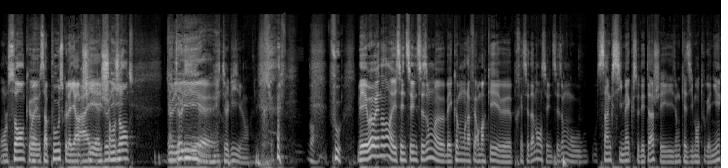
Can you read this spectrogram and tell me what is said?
On le sent que Ouais. ça pousse, que la hiérarchie Ah, est changeante. Deli, Deli, Fou. Mais ouais, ouais, non, non. Et c'est une, saison, euh, ben, comme on l'a fait remarquer euh, précédemment, c'est une saison où, 5-6 mecs se détachent et ils ont quasiment tout gagné.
